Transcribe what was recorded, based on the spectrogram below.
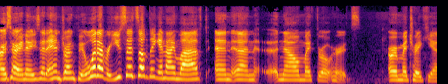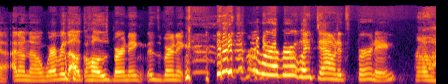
or sorry, no, you said and drunk people. Whatever, you said something, and I laughed, and then uh, now my throat hurts or my trachea. I don't know. Wherever the alcohol is burning, it's burning. Wherever it went down, it's burning. Ugh.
